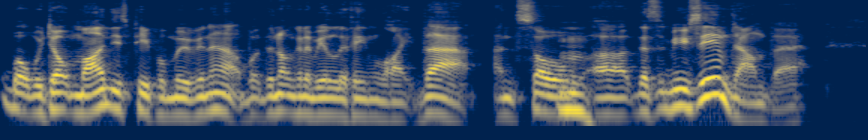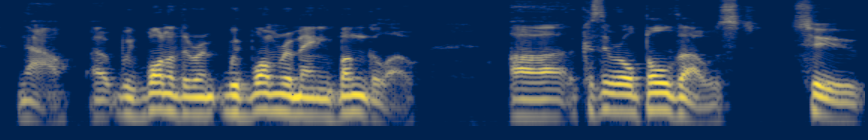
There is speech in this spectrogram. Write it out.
well, we don't mind these people moving out, but they're not going to be living like that. And so Mm. uh, there's a museum down there now uh, with one of the re- with one remaining bungalow because they were all bulldozed to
